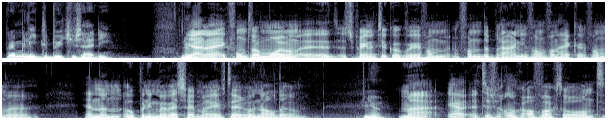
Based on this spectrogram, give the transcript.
Premier League debuutje, zei hij. Ja. Ja, nee, ik vond het wel mooi, want het, het spreekt natuurlijk ook weer van, van de brani van Van Hekken. Van, eh, en dan open ik mijn wedstrijd maar even tegen Ronaldo. Ja. Maar ja, het is wel nog afwachten hoor. Want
